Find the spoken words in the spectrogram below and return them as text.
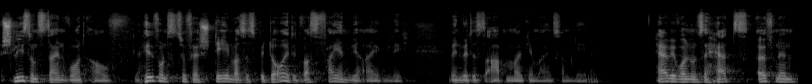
schließ uns dein Wort auf. Hilf uns zu verstehen, was es bedeutet. Was feiern wir eigentlich, wenn wir das Abendmahl gemeinsam nehmen? Herr, wir wollen unser Herz öffnen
